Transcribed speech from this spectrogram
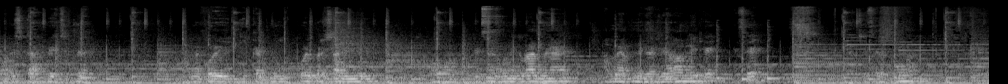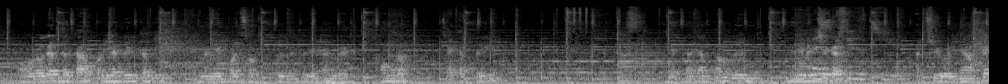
और स्टाफ भी अच्छे थे। हमें कोई दिक्कत नहीं कोई परेशानी नहीं। हुई और ट्रीटमेंट होने के बाद मैं अब मैं अपने घर जाना रहा हूँ लेके इसे। अच्छे से रखूँगा और अगर दरकार पड़ या फिर कभी मैं ये पल्स हॉस्पिटल में रिटर्न बैठ आऊँगा चेकअप के लिए। जितना जानता हूँ मेरे बच्चे का अच्छी हो। अच्छी यहाँ पे।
